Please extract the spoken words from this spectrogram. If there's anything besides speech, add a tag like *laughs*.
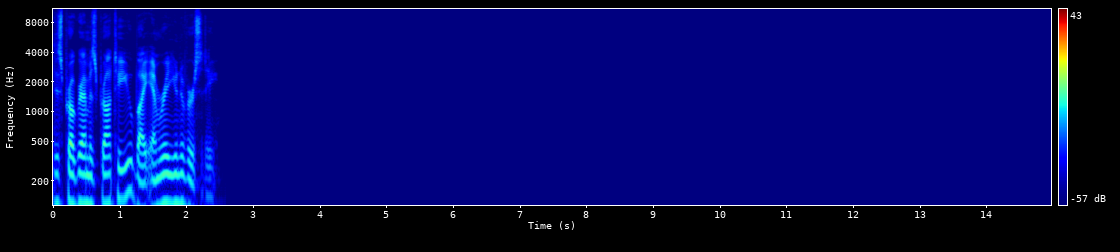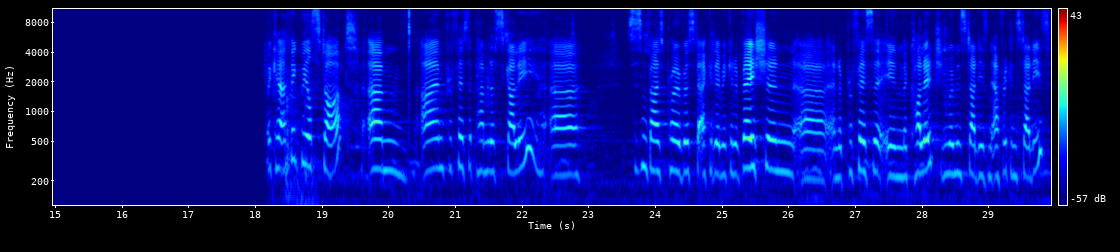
This program is brought to you by Emory University. Okay, I think we'll start. Um, I'm Professor Pamela Scully, uh, Assistant Vice Provost for Academic Innovation uh, and a professor in the college in Women's Studies and African Studies.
